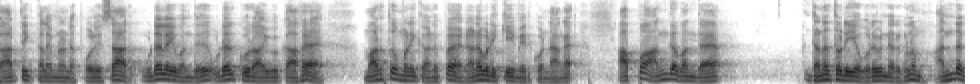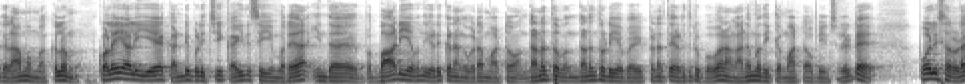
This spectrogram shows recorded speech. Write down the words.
கார்த்திக் தலைமையிலான போலீசார் உடலை வந்து உடற்கூறு ஆய்வுக்காக மருத்துவமனைக்கு அனுப்ப நடவடிக்கையை மேற்கொண்டாங்க. அப்போ அங்கே வந்த தனத்துடைய உறவினர்களும் அந்த கிராம மக்களும் கொலையாளியை கண்டுபிடிச்சு கைது செய்யும் வரை இந்த பாடியை வந்து எடுக்க நாங்கள் விட மாட்டோம். தனத்தை வந்து தனத்துடைய பிணத்தை எடுத்துகிட்டு போக நாங்கள் அனுமதிக்க மாட்டோம் அப்படின்னு சொல்லிட்டு போலீஸாரோட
